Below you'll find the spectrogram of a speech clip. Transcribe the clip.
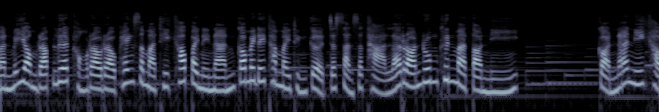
มันไม่ยอมรับเลือดของเราเราเพ่งสมาธิเข้าไปในนั้นก็ไม่ได้ทำไมถึงเกิดจะสั่นสถานและร้อนรุ่มขึ้นมาตอนนี้ ก่อนหน้านี้เขา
